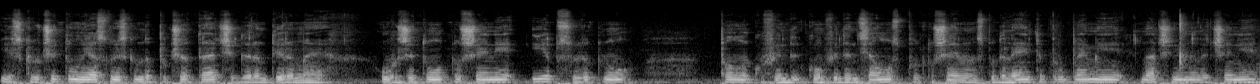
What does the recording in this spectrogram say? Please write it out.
Изключително ясно искам да подчертая, че гарантираме уважително отношение и абсолютно пълна конфиденциалност по отношение на споделените проблеми, начини на лечение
